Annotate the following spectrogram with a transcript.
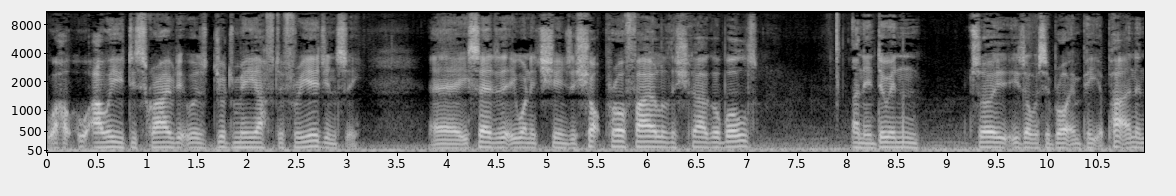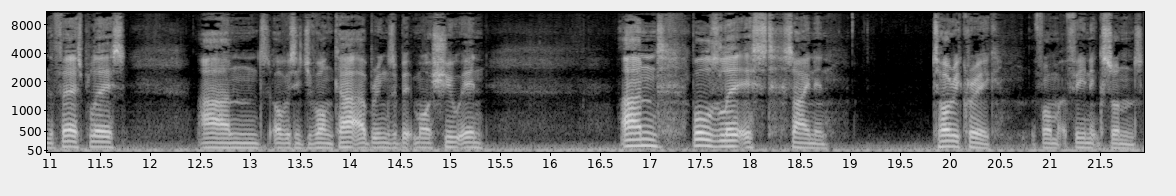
how he described it was judge me after free agency. Uh, he said that he wanted to change the shot profile of the Chicago Bulls, and in doing so, he's obviously brought in Peter Patton in the first place, and obviously Jevon Carter brings a bit more shooting. And Bulls' latest signing, Torrey Craig from Phoenix Suns.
